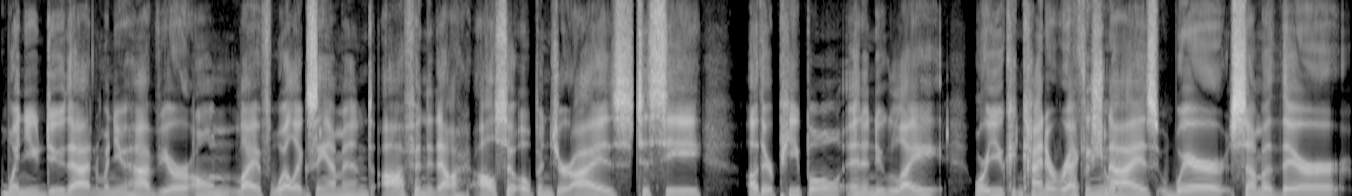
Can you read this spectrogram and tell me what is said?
when you do that and when you have your own life well examined, often it also opens your eyes to see other people in a new light where you can kind of oh, sure. recognize where some of their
